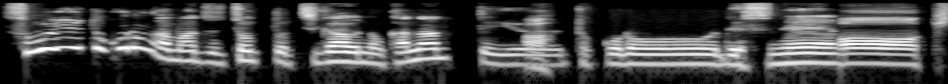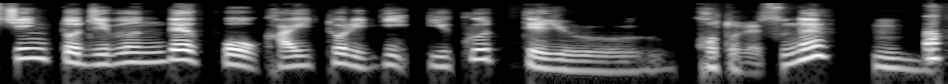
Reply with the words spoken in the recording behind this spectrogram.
そういうところがまずちょっと違うのかなっていうところですね。ああ、きちんと自分でこう買い取りに行くっていうことですね。うん。あ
